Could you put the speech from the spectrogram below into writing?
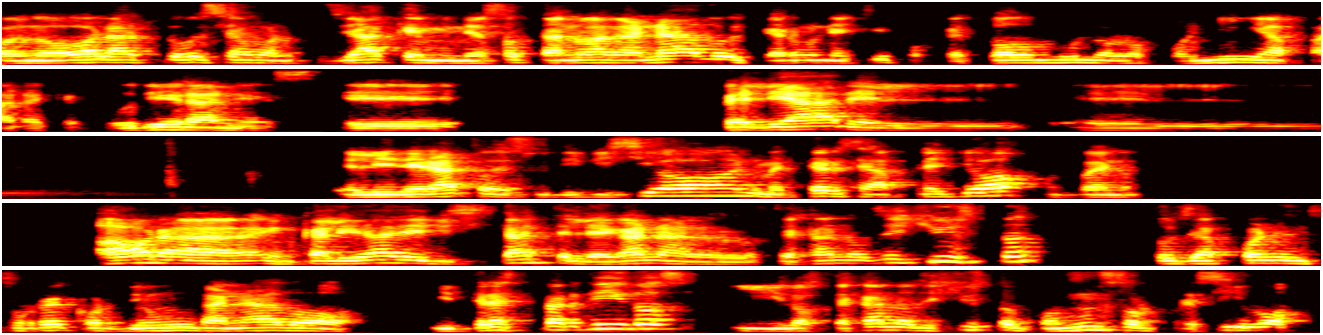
cuando ahora todos decían, bueno, pues ya que Minnesota no ha ganado y que era un equipo que todo el mundo lo ponía para que pudieran este, pelear el, el, el liderato de su división, meterse a playoff, pues bueno, ahora en calidad de visitante le ganan a los Tejanos de Houston, entonces ya ponen su récord de un ganado y tres perdidos, y los Tejanos de Houston con un sorpresivo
